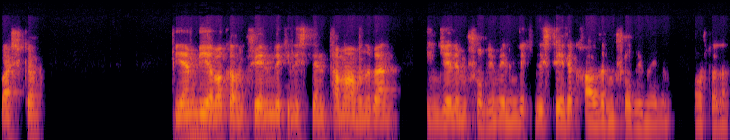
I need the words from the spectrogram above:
Başka? BNB'ye bakalım. Şu elimdeki listenin tamamını ben incelemiş olayım. Elimdeki listeyi de kaldırmış olayım elim ortadan.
